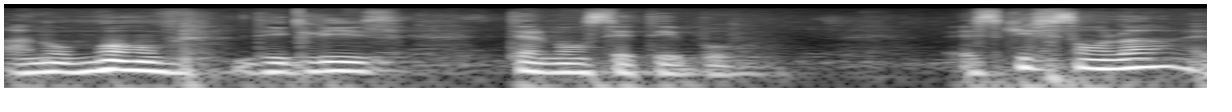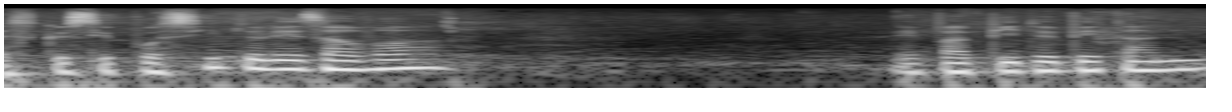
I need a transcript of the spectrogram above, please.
à nos membres d'église, tellement c'était beau. Est-ce qu'ils sont là? Est-ce que c'est possible de les avoir? Les papilles de Béthanie?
